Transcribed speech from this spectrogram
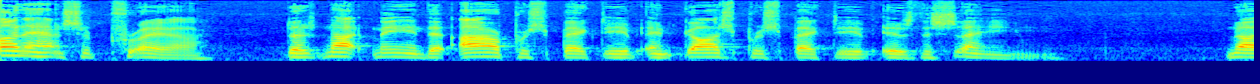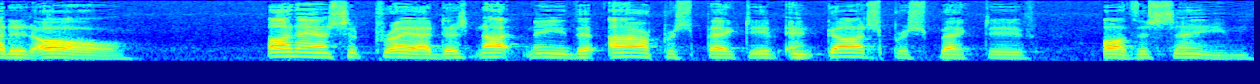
unanswered prayer does not mean that our perspective and God's perspective is the same. Not at all. Unanswered prayer does not mean that our perspective and God's perspective are the same.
